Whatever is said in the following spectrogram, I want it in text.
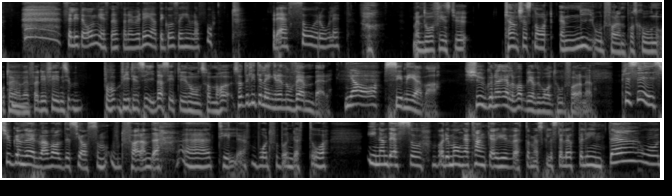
så lite ångest nästan över det, att det går så himla fort. För det är så roligt. Men då finns det ju kanske snart en ny ordförandeposition att ta Mm. över, för det finns på, vid din sida sitter ju någon som har suttit lite längre än november. Ja, Sineva. 2011 blev du vald till ordförande. precis. 2011 valdes jag som ordförande eh, till Vårdförbundet. Och innan dess så var det många tankar i huvudet om jag skulle ställa upp eller inte. Och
